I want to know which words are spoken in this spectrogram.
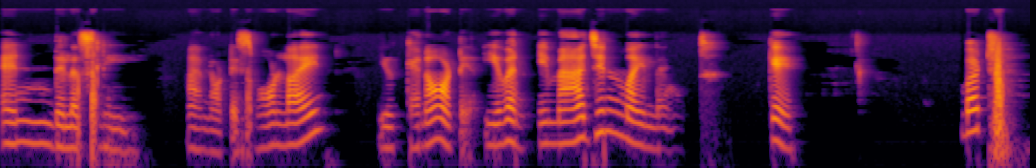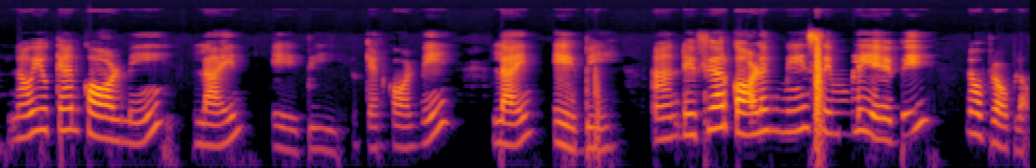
endlessly. I am not a small line. You cannot even imagine my length. Okay. But now you can call me line AB. You can call me line AB. And if you are calling me simply AB, no problem.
